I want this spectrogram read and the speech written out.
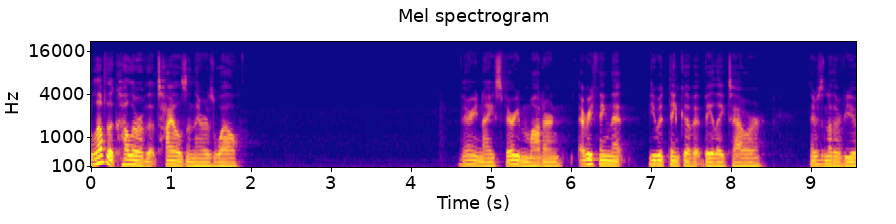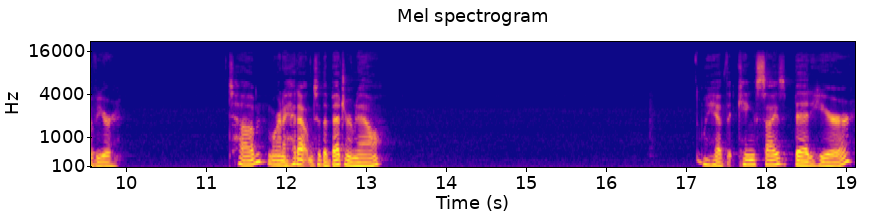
I love the color of the tiles in there as well. Very nice, very modern. Everything that you would think of at Bay Lake Tower. There's another view of your tub. We're going to head out into the bedroom now. We have the king size bed here.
